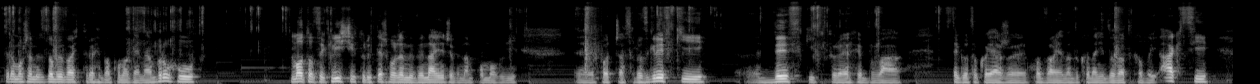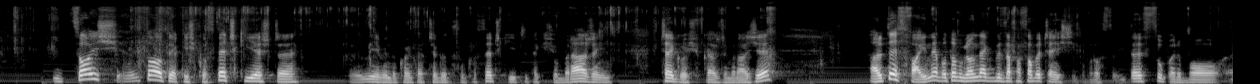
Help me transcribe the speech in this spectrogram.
które możemy zdobywać, które chyba pomagają nam w ruchu. Motocykliści, których też możemy wynająć, żeby nam pomogli e, podczas rozgrywki. Dyski, które chyba z tego co kojarzę pozwalają na wykonanie dodatkowej akcji. I coś, to, to jakieś kosteczki jeszcze. Nie wiem do końca czego to są kosteczki, czy jakichś obrażeń, czegoś w każdym razie. Ale to jest fajne, bo to wygląda jakby zapasowe części po prostu. I to jest super, bo e,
